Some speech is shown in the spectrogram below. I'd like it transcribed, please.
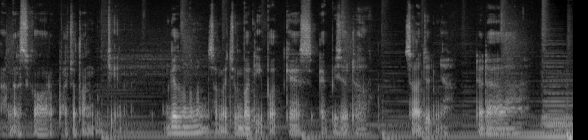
underscore Bacotan Bucin. Oke teman-teman, sampai jumpa di podcast episode selanjutnya. Dadah.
